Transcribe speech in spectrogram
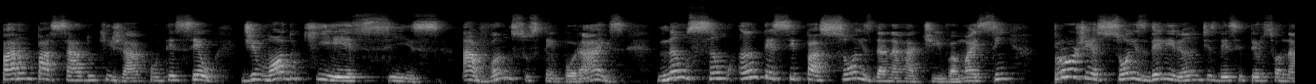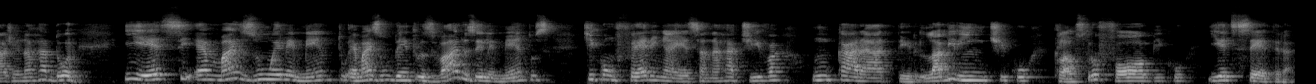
para um passado que já aconteceu, de modo que esses avanços temporais não são antecipações da narrativa, mas sim projeções delirantes desse personagem narrador. E esse é mais um elemento, é mais um dentre os vários elementos que conferem a essa narrativa um caráter labiríntico, claustrofóbico e etc.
